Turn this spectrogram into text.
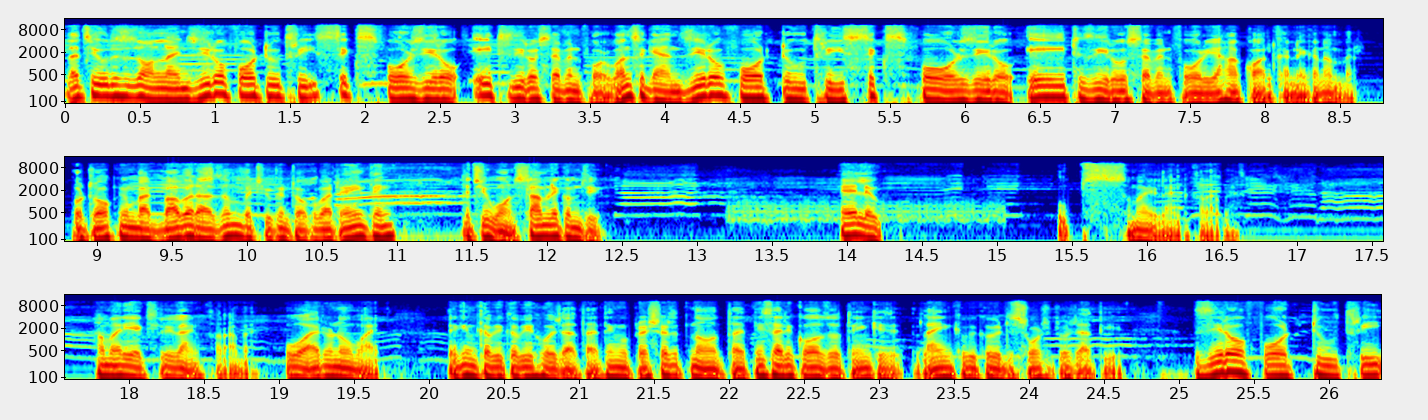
Let's see who this is online. 0423 640 8074. Once again, 0423 640 8074. यहाँ call करने का number. We're talking about Babar Azam, but you can talk about anything that you want. Assalamu alaikum जी. Hello. Oops, हमारी लाइन खराब है. हमारी एक्चुअली लाइन खराब है. वो आई डोंट नो व्हाई. लेकिन कभी कभी हो जाता है. आई थिंक वो प्रेशर इतना होता है. इतनी सारी कॉल्स होती हैं कि लाइन कभी कभी डिस्टॉर्टेड हो जाती है. Zero four two three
